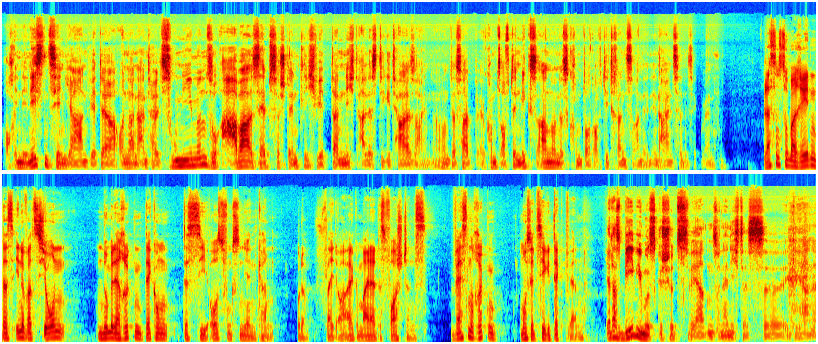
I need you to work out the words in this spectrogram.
Auch in den nächsten zehn Jahren wird der Online-Anteil zunehmen, so aber selbstverständlich wird dann nicht alles digital sein. Ne? Und deshalb kommt es auf den Mix an und es kommt dort auf die Trends an in den einzelnen Segmenten. Lass uns darüber reden, dass Innovation nur mit der Rückendeckung des CEOs funktionieren kann. Oder vielleicht auch allgemeiner des Vorstands. Wessen Rücken muss jetzt hier gedeckt werden? Ja, das Baby muss geschützt werden, so nenne ich das äh, gerne.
